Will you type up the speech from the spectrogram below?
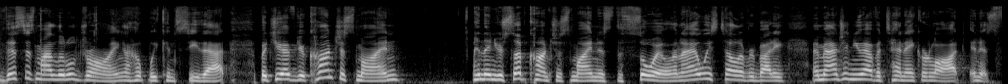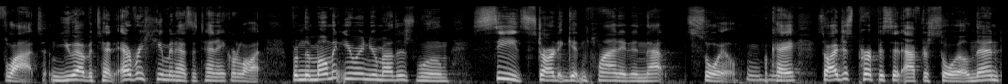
this is my little drawing. I hope we can see that. But you have your conscious mind. And then your subconscious mind is the soil. And I always tell everybody imagine you have a 10 acre lot and it's flat. And you have a 10, every human has a 10 acre lot. From the moment you're in your mother's womb, seeds started getting planted in that soil. Mm-hmm. Okay. So I just purpose it after soil. And then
